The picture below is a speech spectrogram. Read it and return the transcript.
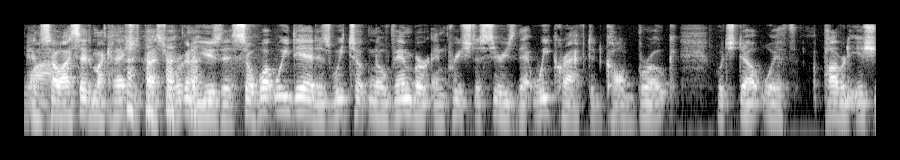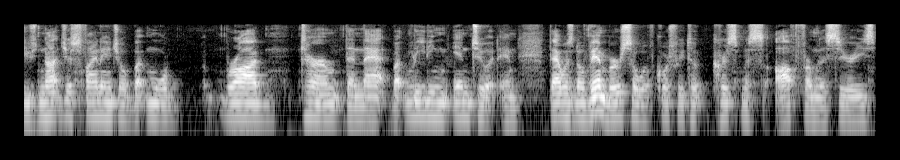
wow. and so i said to my connections pastor we're going to use this. So what we did is we took november and preached a series that we crafted called broke which dealt with poverty issues not just financial but more broad term than that but leading into it. And that was november so of course we took christmas off from the series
